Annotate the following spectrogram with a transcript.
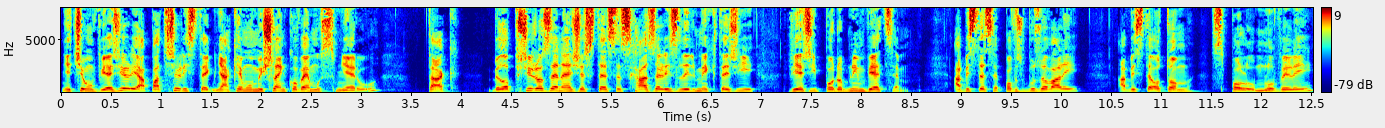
něčemu věřili a patřili jste k nějakému myšlenkovému směru, tak bylo přirozené, že jste se scházeli s lidmi, kteří věří podobným věcem. Abyste se povzbuzovali, abyste o tom spolu mluvili,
